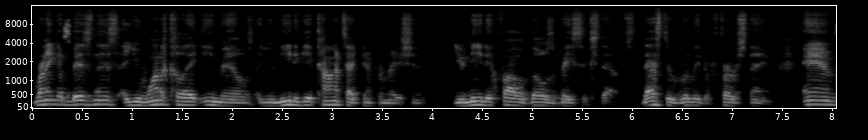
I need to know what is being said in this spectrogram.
running a business and you want to collect emails and you need to get contact information, you need to follow those basic steps. That's the really the first thing. And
